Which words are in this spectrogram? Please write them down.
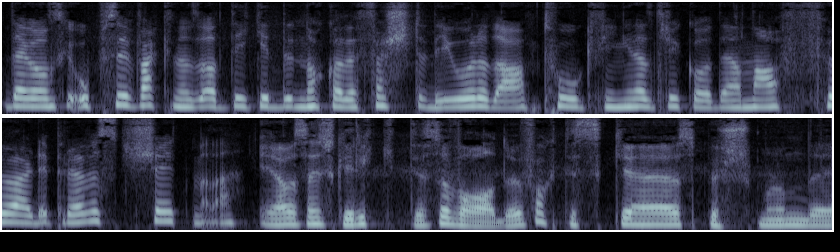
det er ganske oppsiktsvekkende at det ikke noe av det første de gjorde da, tok fingeravtrykk og DNA før de prøveskøyt med det. Ja, Hvis jeg husker riktig, så var det jo faktisk eh, spørsmål om det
